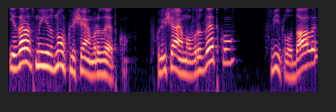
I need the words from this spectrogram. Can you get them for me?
І зараз ми її знов включаємо в розетку. Включаємо в розетку, світло дали.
